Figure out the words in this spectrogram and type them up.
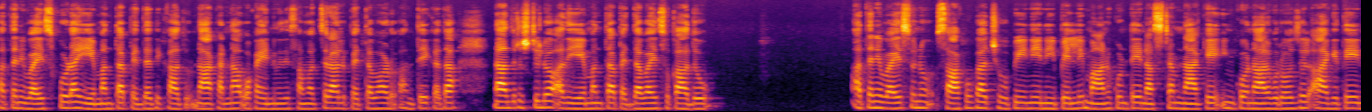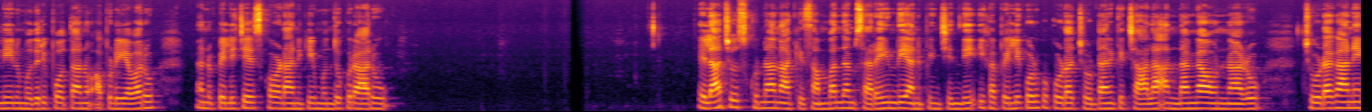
అతని వయసు కూడా ఏమంతా పెద్దది కాదు. నాకన్నా ఒక ఎనిమిది సంవత్సరాలు పెద్దవాడు అంతే కదా? నా దృష్టిలో అది ఏమంతా పెద్ద వయసు కాదు. అతని వయసును సాకుగా చూపి నేను ఈ పెళ్ళి మానుకుంటే నష్టం నాకే. ఇంకో నాలుగు రోజులు ఆగితే నేను ముదిరిపోతాను. అప్పుడు ఎవరు నన్ను పెళ్ళి చేసుకోవడానికి ముందుకు రారు? ఎలా చూసుకున్నా నాకు ఈ సంబంధం సరైంది అనిపించింది. ఇక పెళ్ళి కొడుకు కూడా చూడడానికి చాలా అందంగా ఉన్నారు. చూడగానే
